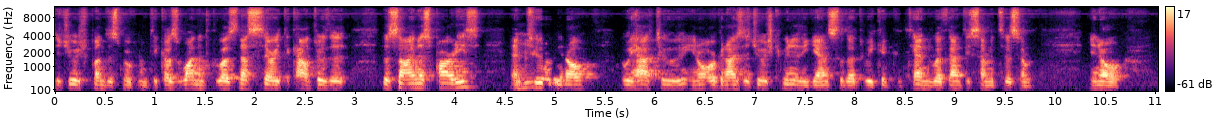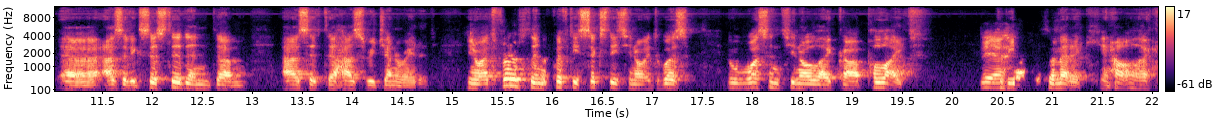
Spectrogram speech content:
the Jewish Bundes movement because one it was necessary to counter the the Zionist parties and Mhm. two you know we had to you know organize the Jewish community again so that we could contend with anti-Semitism you know uh, as it existed and um, as it has regenerated. You know, at first in the 50s, 60s, you know, it was it wasn't, you know, like uh, polite Yeah. to be anti-Semitic, you know, like,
